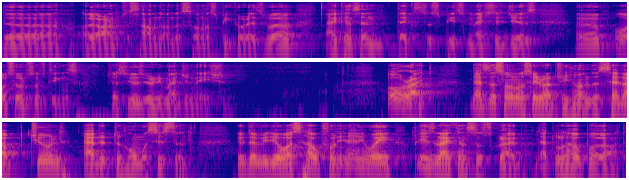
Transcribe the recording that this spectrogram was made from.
the alarm to sound on the Sonos speaker as well. I can send text-to-speech messages, uh, all sorts of things. Just use your imagination. Alright, that's the Sonos Era 300 setup, tuned, added to Home Assistant. If the video was helpful in any way, please like and subscribe, that will help a lot.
